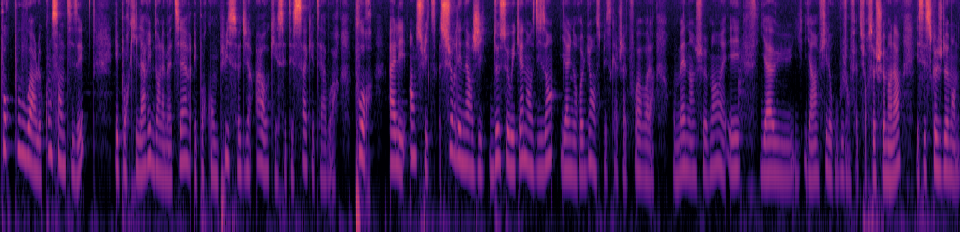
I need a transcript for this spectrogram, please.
Pour pouvoir le conscientiser et pour qu'il arrive dans la matière et pour qu'on puisse se dire ah ok c'était ça qui était à voir. Pour aller ensuite sur l'énergie de ce week-end en se disant il y a une reliance puisqu'à chaque fois voilà on mène un chemin et il y a eu il y a un fil rouge en fait sur ce chemin là et c'est ce que je demande.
